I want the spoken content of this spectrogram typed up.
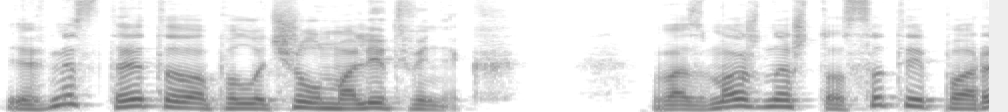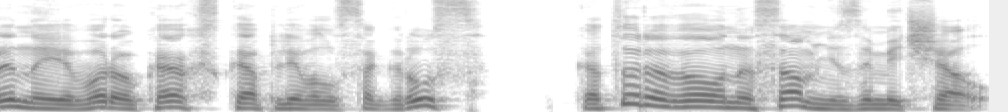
и вместо этого получил молитвенник. Возможно, что с этой поры на его руках скапливался груз, которого он и сам не замечал.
